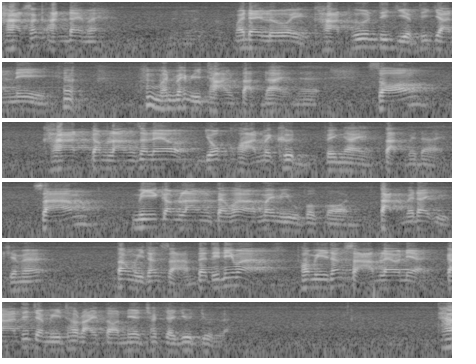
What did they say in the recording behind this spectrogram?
ขาดสักอันได้ไหมไม่ได้ไม่ได้เลย ขาดพื้นที่เหยียบที่ยันนี่ มันไม่มีทางตัดได้นะสองขาดกำลังซะแล้วยกขวานไม่ขึ้นเป็นไง ตัดไม่ได้สามมีกำลังแต่ว่าไม่มีอุปกรณ์ ตัดไม่ได้อีกใช่ไหมต้องมีทั้งสามแต่ทีนี้ว่าพอมีทั้งสามแล้วเนี่ย การที่จะมีเท่าไหร่ตอนนี้ชักจะยืดหยุ่นแหละ ถ้า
